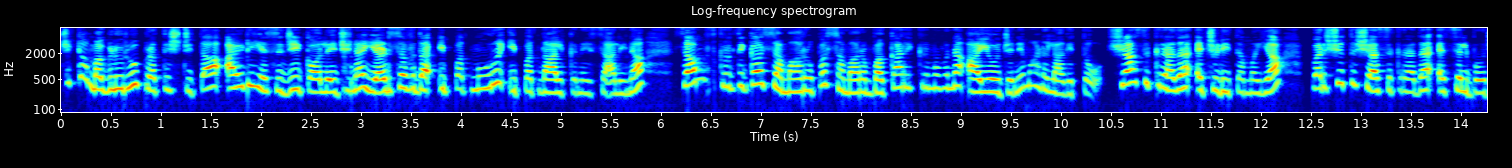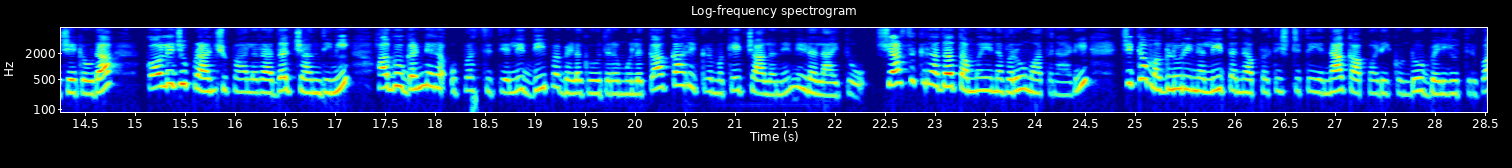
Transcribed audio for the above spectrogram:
ಚಿಕ್ಕಮಗಳೂರು ಪ್ರತಿಷ್ಠಿತ ಐಡಿಎಸ್ಜಿ ಕಾಲೇಜಿನ ಎರಡ್ ಸಾವಿರದ ಇಪ್ಪತ್ತ್ಮೂರು ಇಪ್ಪತ್ನಾಲ್ಕನೇ ಸಾಲಿನ ಸಾಂಸ್ಕೃತಿಕ ಸಮಾರೋಪ ಸಮಾರಂಭ ಕಾರ್ಯಕ್ರಮವನ್ನು ಆಯೋಜನೆ ಮಾಡಲಾಗಿತ್ತು. ಶಾಸಕರಾದ ಎಚ್ ಡಿ ತಮ್ಮಯ್ಯ, ಪರಿಷತ್ ಶಾಸಕರಾದ ಎಸ್ಎಲ್ ಭೋಜೇಗೌಡ ಕಾಲೇಜು ಪ್ರಾಂಶುಪಾಲರಾದ ಚಾಂದಿನಿ ಹಾಗೂ ಗಣ್ಯರ ಉಪಸ್ಥಿತಿಯಲ್ಲಿ ದೀಪ ಬೆಳಗುವುದರ ಮೂಲಕ ಕಾರ್ಯಕ್ರಮಕ್ಕೆ ಚಾಲನೆ ನೀಡಲಾಯಿತು. ಶಾಸಕರಾದ ತಮ್ಮಯ್ಯನವರು ಮಾತನಾಡಿ, ಚಿಕ್ಕಮಗಳೂರಿನಲ್ಲಿ ತನ್ನ ಪ್ರತಿಷ್ಠಿತೆಯನ್ನ ಕಾಪಾಡಿಕೊಂಡು ಬೆಳೆಯುತ್ತಿರುವ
